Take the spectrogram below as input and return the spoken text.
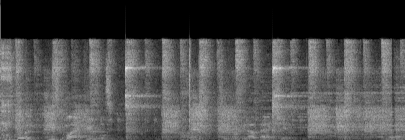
He's these black pupils. He's looking up at you. Okay.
